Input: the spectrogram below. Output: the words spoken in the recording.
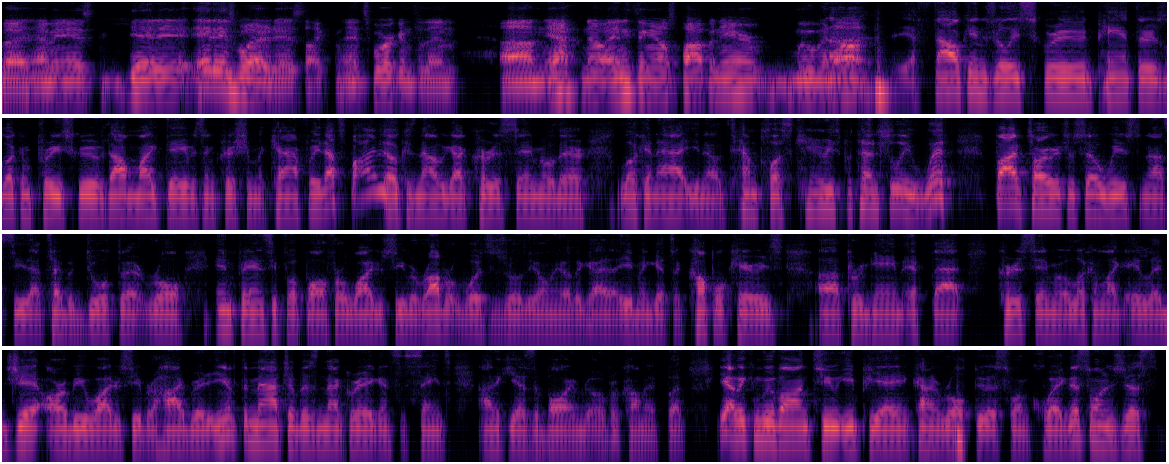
But I mean, it's it, it is what it is. Like it's working for them. Um, yeah, no, anything else popping here? Moving uh, on. Yeah, Falcons really screwed. Panthers looking pretty screwed without Mike Davis and Christian McCaffrey. That's fine though, because now we got Curtis Samuel there looking at you know 10 plus carries potentially with five targets or so. We just do not see that type of dual threat role in fantasy football for a wide receiver. Robert Woods is really the only other guy that even gets a couple carries uh, per game, if that. Curtis Samuel looking like a legit RB wide receiver hybrid. Even if the matchup isn't that great against the Saints, I think he has the volume to overcome it. But yeah, we can move on to EPA and kind of roll through this one quick. This one's just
